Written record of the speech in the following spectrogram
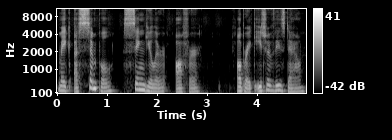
make a simple, singular offer. I'll break each of these down.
